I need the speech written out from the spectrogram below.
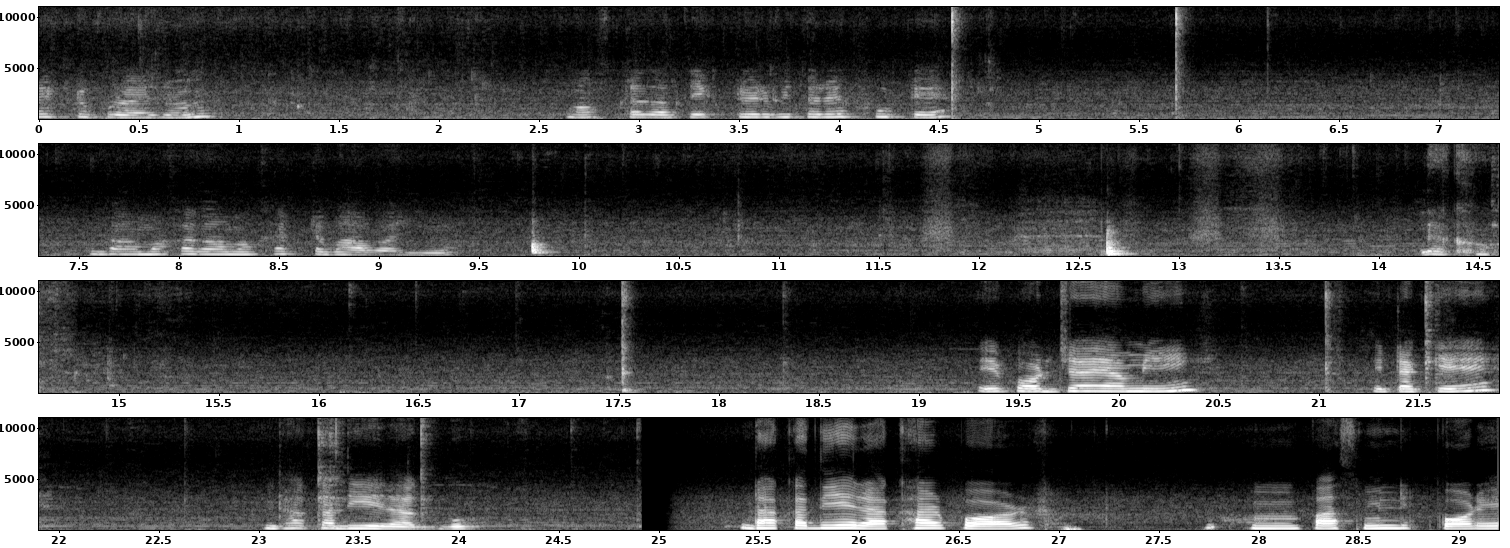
আর একটু প্রয়োজন। মাছটা যাতে একটু এর ভিতরে ফুটে। গামাখা গামাখা একটা ভাব আসবে। দেখো। এ পর্যায়ে আমি এটাকে ঢাকা দিয়ে রাখব। ঢাকা দিয়ে রাখার পর পাঁচ মিনিট পরে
